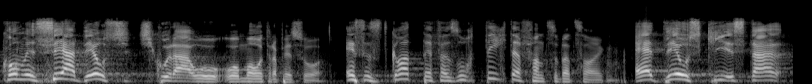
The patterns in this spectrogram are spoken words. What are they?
convencer a Deus de curar ou, ou uma outra pessoa. Es ist Gott, der versucht, dich davon zu überzeugen. É Deus que está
